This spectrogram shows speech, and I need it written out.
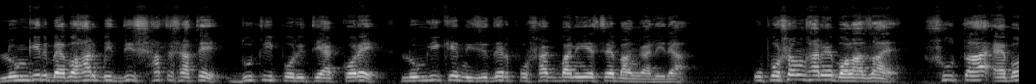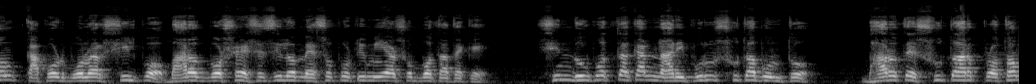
লুঙ্গির ব্যবহার বৃদ্ধির সাথে সাথে দুটি পরিত্যাগ করে লুঙ্গিকে নিজেদের পোশাক বানিয়েছে বাঙালিরা। উপসংহারে বলা যায়, সুতা এবং কাপড় বোনার শিল্প ভারতবর্ষে এসেছিল মেসোপটেমিয়া সভ্যতা থেকে। সিন্ধু উপত্যকার নারী পুরুষ সুতা বুনত। ভারতে সুতার প্রথম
